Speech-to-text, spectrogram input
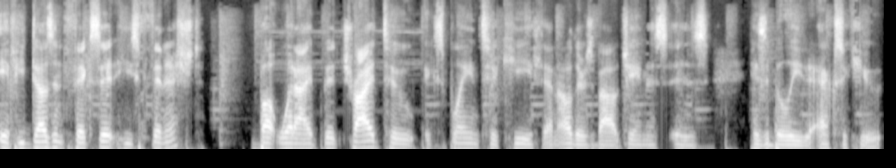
if he doesn't fix it, he's finished. But what I've been tried to explain to Keith and others about Jameis is his ability to execute.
